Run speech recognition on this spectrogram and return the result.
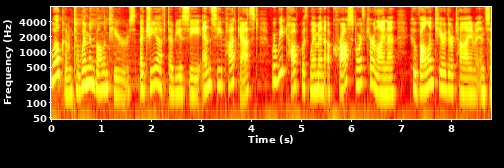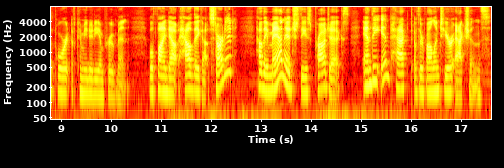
Welcome to Women Volunteers, a GFWC NC podcast where we talk with women across North Carolina who volunteer their time in support of community improvement. We'll find out how they got started, how they manage these projects, and the impact of their volunteer actions.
